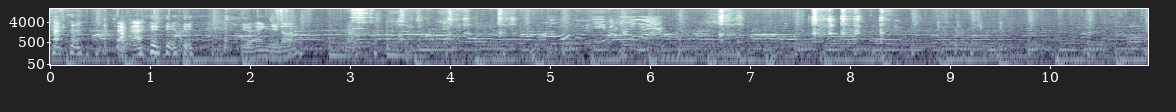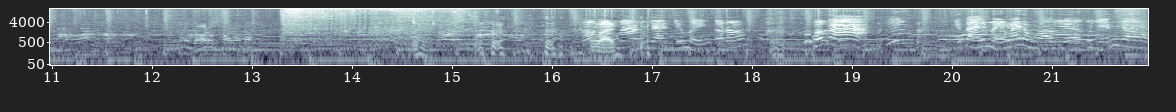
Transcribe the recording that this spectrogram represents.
sặc ấy vừa ăn vừa nói. Bỏ đồng hồ vào đó. Ở Vậy. nó ăn ra chữ miệng cỡ đó. Phước à. Với tay với miệng lấy đồng hồ về cô Diễm vô.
